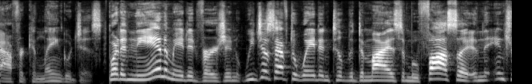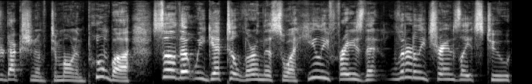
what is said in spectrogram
African languages, but in the animated version, we just have to wait until the demise of Mufasa and the introduction of Timon and Pumbaa so that we get to learn the Swahili phrase that literally translates to,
